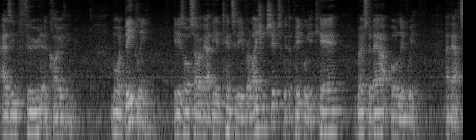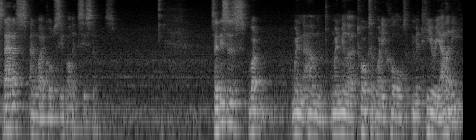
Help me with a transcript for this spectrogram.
as in food and clothing. More deeply, it is also about the intensity of relationships with the people you care most about or live with, about status and local symbolic systems. So this is what, when, um, when Miller talks of what he calls materiality,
